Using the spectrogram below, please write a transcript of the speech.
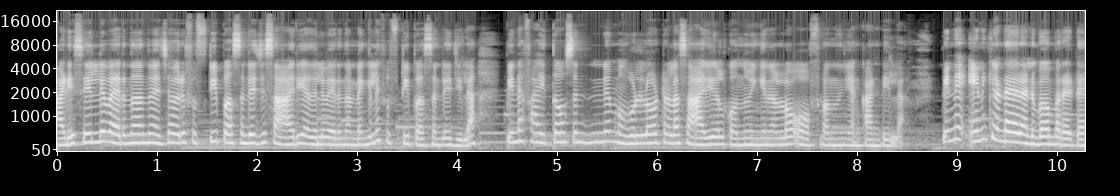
ആഡി സെയിലിൽ വരുന്നതെന്ന് വെച്ചാൽ ഒരു ഫിഫ്റ്റി പെർസെന്റേജ് സാരി അതിൽ വരുന്നുണ്ടെങ്കിൽ ഫിഫ്റ്റി പെർസെന്റേജ് ഇല്ല. പിന്നെ ഫൈവ് തൗസൻഡിന് മുകളിലോട്ടുള്ള സാരികൾക്കൊന്നും ഇങ്ങനെയുള്ള ഓഫറൊന്നും ഞാൻ കണ്ടില്ല. പിന്നെ എനിക്കുണ്ടായ ഒരു അനുഭവം പറയട്ടെ.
